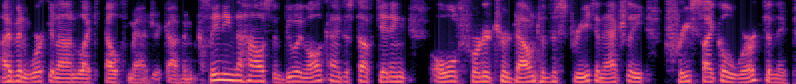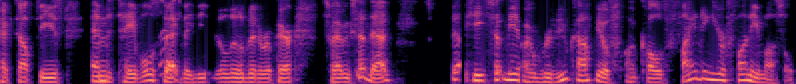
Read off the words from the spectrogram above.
I've been working on like elf magic. I've been cleaning the house and doing all kinds of stuff, getting old furniture down to the street and actually free cycle worked. And they picked up these end tables nice. that they needed a little bit of repair. So having said that, he sent me a review copy of uh, called Finding Your Funny Muscle.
